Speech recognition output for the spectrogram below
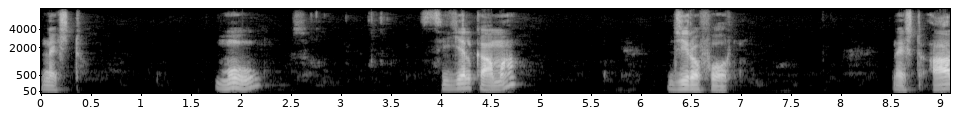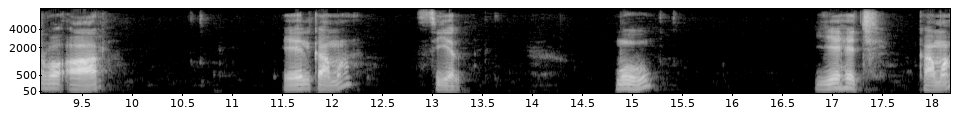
next. Move. CL comma 04 Next ROR AL comma CL move AH comma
